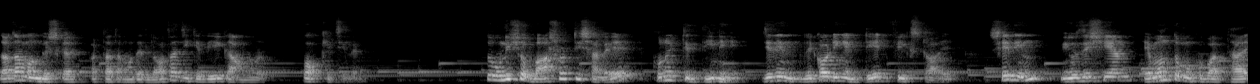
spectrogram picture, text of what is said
লতা মঙ্গেশকর অর্থাৎ আমাদের লতাজিকে দিয়ে গাওয়ানোর পক্ষে ছিলেন। তো উনিশশো বাষট্টি সালে কোনো একটি দিনে যেদিন রেকর্ডিংয়ের ডেট ফিক্সড হয় সেদিন musician Hemanta Mukhopadhyay,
